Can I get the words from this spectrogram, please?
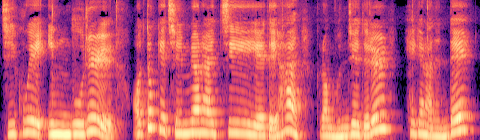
지구의 인구를 어떻게 직면할지에 대한 그런 문제들을 해결하는데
